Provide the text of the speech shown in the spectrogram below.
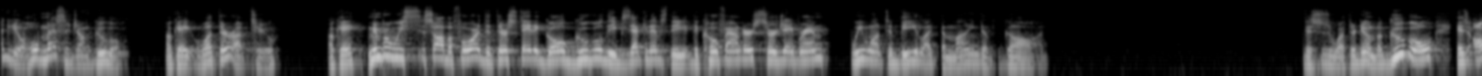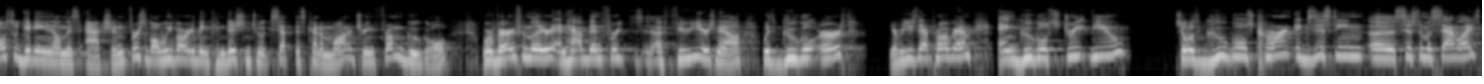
I could do a whole message on Google, okay, what they're up to. Okay, remember we saw before that their stated goal, Google, the executives, the, the co founders, Sergey Brin, we want to be like the mind of God. This is what they're doing. But Google is also getting in on this action. First of all, we've already been conditioned to accept this kind of monitoring from Google. We're very familiar and have been for a few years now with Google Earth, you ever use that program? And Google Street View. So, with Google's current existing uh, system of satellites,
